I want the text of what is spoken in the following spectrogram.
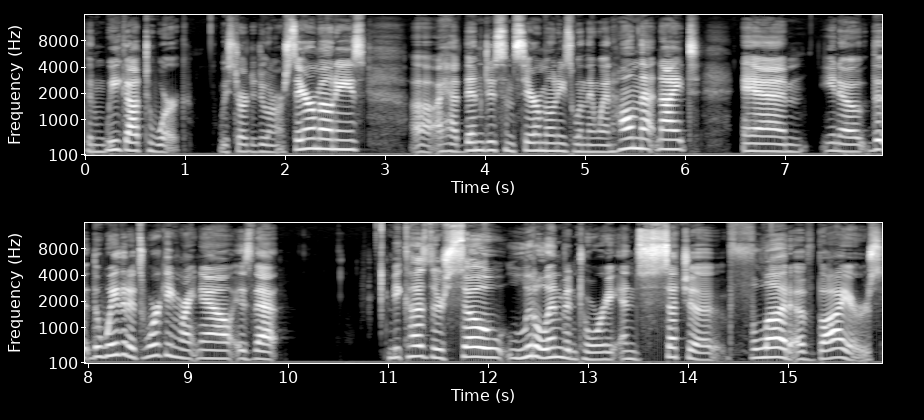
then we got to work. We started doing our ceremonies. Uh, I had them do some ceremonies when they went home that night. And, you know, the, the way that it's working right now is that because there's so little inventory and such a flood of buyers,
